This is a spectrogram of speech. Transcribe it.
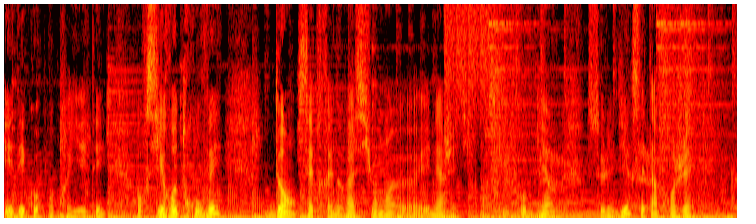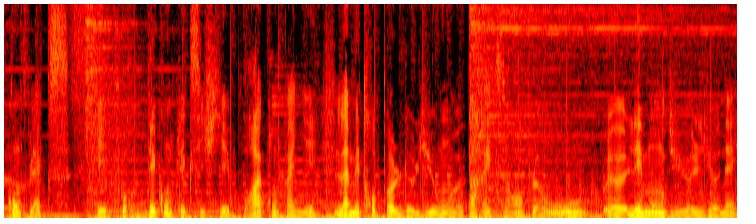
et des copropriétés pour s'y retrouver dans cette rénovation euh, énergétique. Parce qu'il faut bien se le dire, c'est un projet complexe et pour décomplexifier, pour accompagner la métropole de Lyon euh, par exemple ou euh, les monts du Lyonnais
